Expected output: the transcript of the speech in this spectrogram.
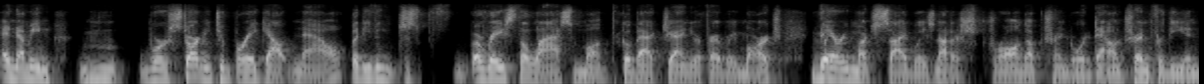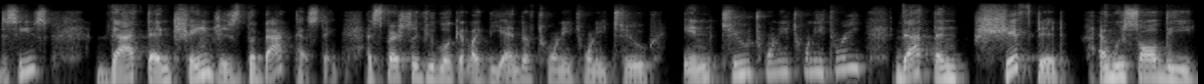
And I mean, m- we're starting to break out now, but even just erase the last month, go back January, February, March, very much sideways, not a strong uptrend or downtrend for the indices. That then changes the back testing, especially if you look at like the end of 2022 into 2023. That then shifted, and we saw the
